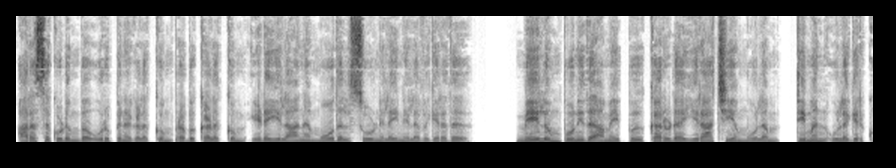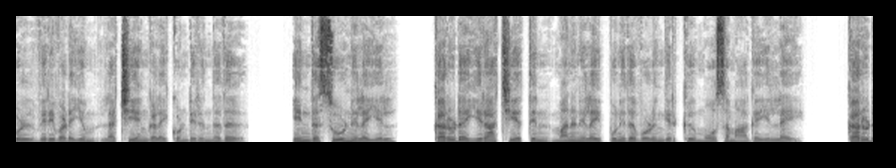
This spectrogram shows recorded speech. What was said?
அரச குடும்ப உறுப்பினர்களுக்கும் பிரபுக்களுக்கும் இடையிலான மோதல் சூழ்நிலை நிலவுகிறது. மேலும் புனித அமைப்பு கருட இராச்சியம் மூலம் திமன் உலகிற்குள் விரிவடையும் லட்சியங்களைக் கொண்டிருந்தது. இந்த சூழ்நிலையில் கருட இராச்சியத்தின் மனநிலை புனித ஒழுங்கிற்கு மோசமாக இல்லை. கருட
